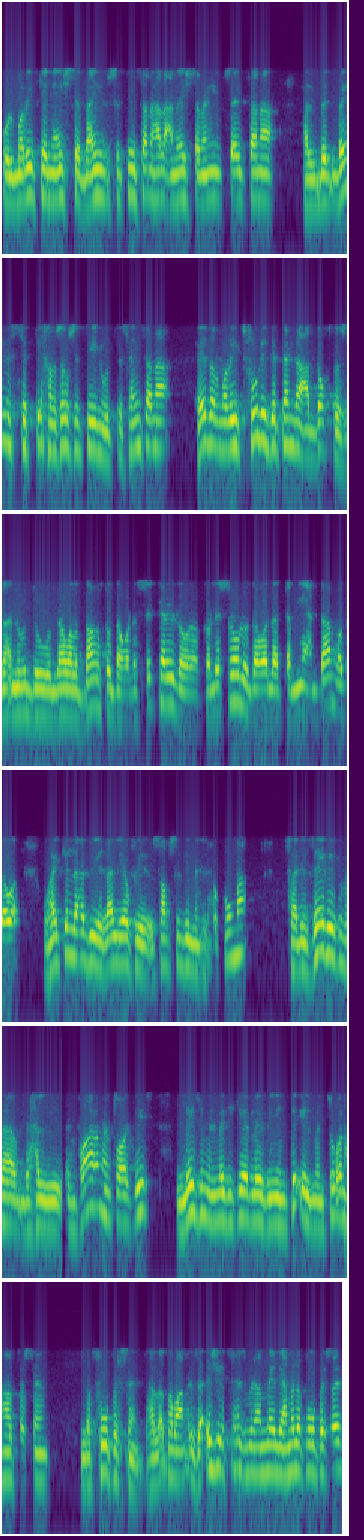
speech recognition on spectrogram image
والمريض كان يعيش 70 60 سنة هلا عم يعيش 80 90 سنة. هل بين ال 60 65 وال 90 سنة هذا المريض fully depend على ال doctors لأنه بده دواء للضغط ودواء للسكري ودواء للكوليسترول ودواء لتمييع الدم ودواء وهي كلها أدوية غالية وفي subsidy من الحكومة. فلذلك بهال environment like this لازم ال Medicare لازم ينتقل من 2.5% ل 4% هلأ طبعا إذا إجت حزب العمال يعملها 4%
